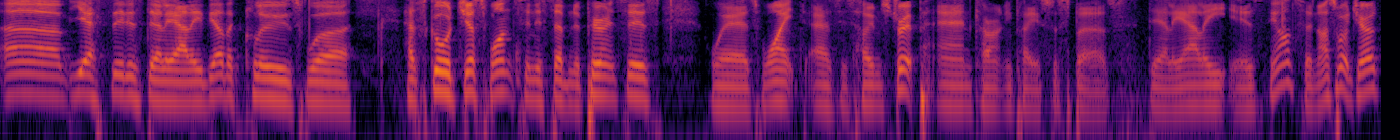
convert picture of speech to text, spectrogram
Um, yes, it is Dele Alli. The other clues were has scored just once in his seven appearances, wears white as his home strip, and currently plays for Spurs. Dele Alli is the answer. Nice work, Jared.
